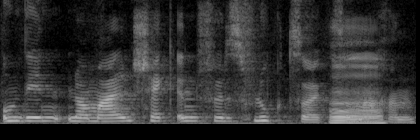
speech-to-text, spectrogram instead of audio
um den normalen Check-in für das Flugzeug zu machen.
